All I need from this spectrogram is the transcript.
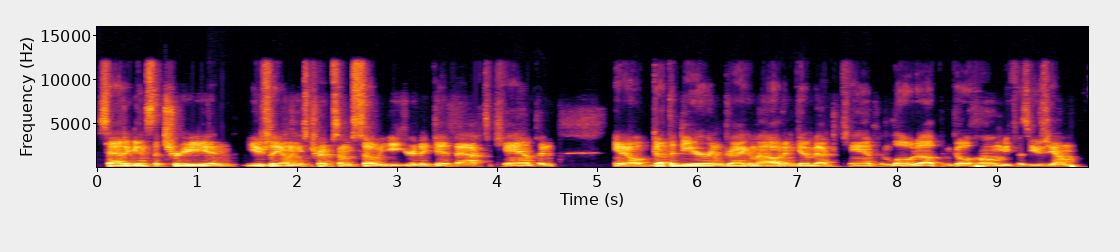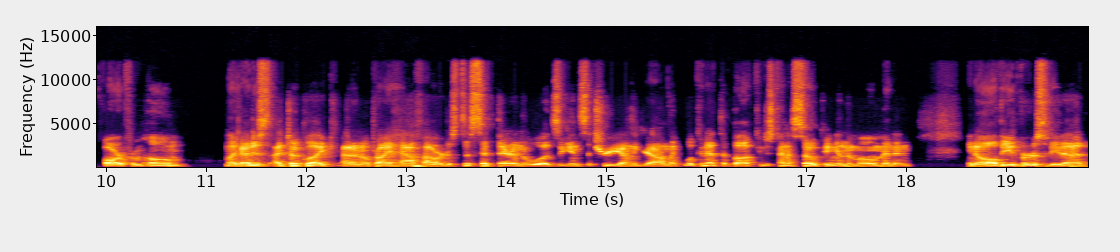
sat against a tree. And usually on these trips, I'm so eager to get back to camp and, you know, gut the deer and drag them out and get them back to camp and load up and go home because usually I'm far from home. Like I just, I took like, I don't know, probably a half hour just to sit there in the woods against a tree on the ground, like looking at the buck and just kind of soaking in the moment and, you know all the adversity that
